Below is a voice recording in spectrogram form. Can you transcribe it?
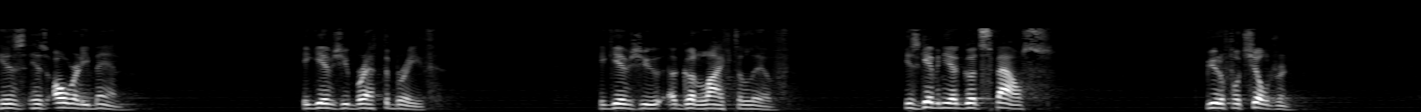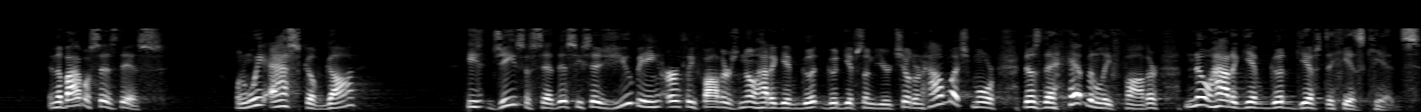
has, has already been. He gives you breath to breathe. He gives you a good life to live. He's given you a good spouse, beautiful children. And the Bible says this when we ask of God, he, Jesus said this. He says, You being earthly fathers know how to give good, good gifts unto your children. How much more does the heavenly Father know how to give good gifts to his kids?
